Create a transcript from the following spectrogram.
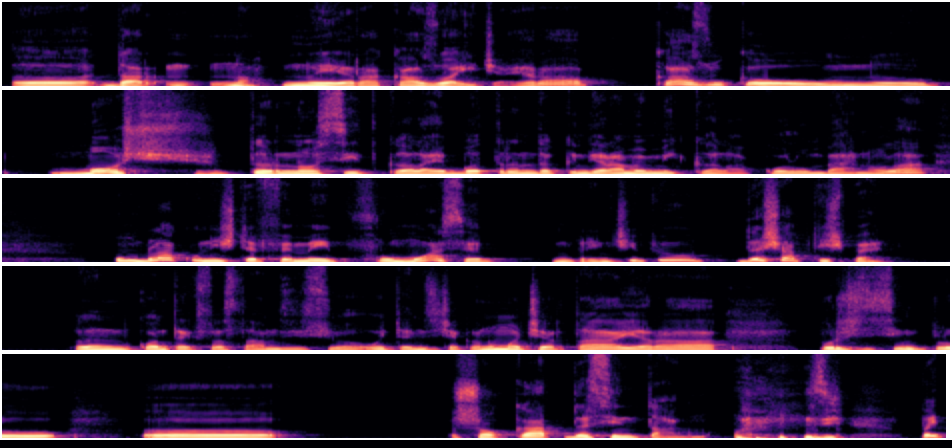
Uh, dar na, nu era cazul aici. Era cazul că un uh, moș târnosit, că la e bătrân de când eram mic, că la columbeanul ăla, umbla cu niște femei frumoase, în principiu, de 17 ani. În contextul ăsta am zis eu, uite, îmi zice că nu mă certa, era pur și simplu uh, șocat de sintagmă. păi,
